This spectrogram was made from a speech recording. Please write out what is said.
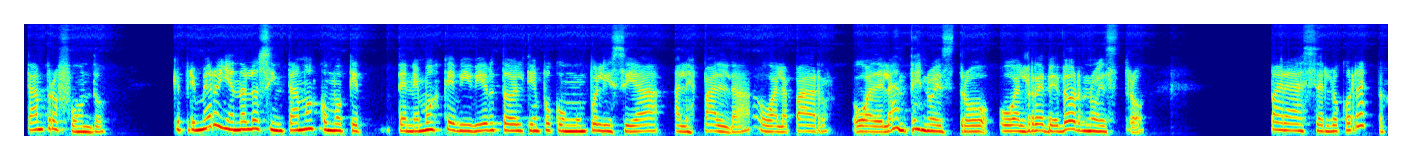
tan profundo, que primero ya no lo sintamos como que tenemos que vivir todo el tiempo con un policía a la espalda o a la par o adelante nuestro o alrededor nuestro para hacer lo correcto.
